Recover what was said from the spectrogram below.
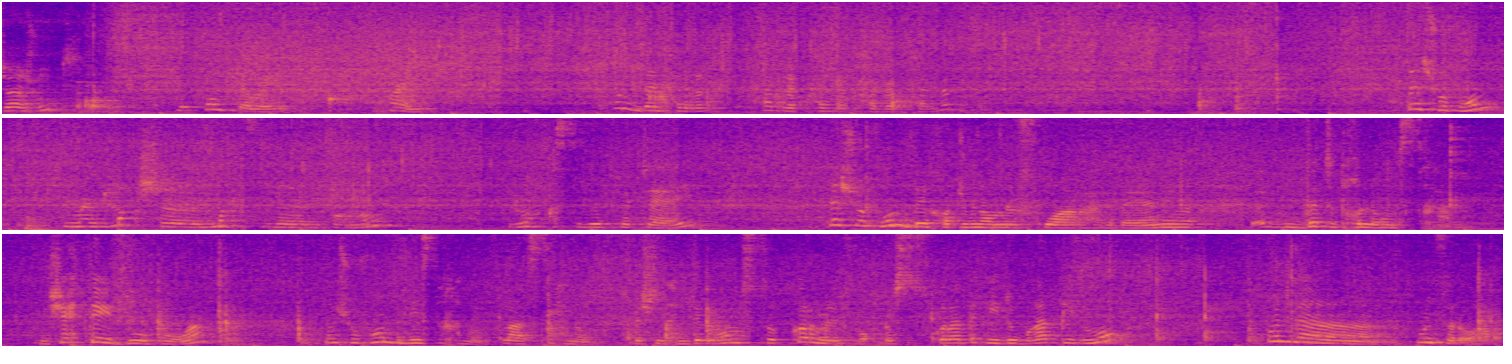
j'ajoute les pommes تاعي هاي. ونبدا نحرك. حرك حرك حرك حرك. حتى نشوفهم. ما نطلقش نقص الفرن نقص ال feu تاعي. حتى نشوفهم. بدا يخرج منهم الفوار هكذا. يعني بدأ تدخل لهم السخان. ماشي حتى يذوبوا نشوفهم بلي سخنوا. خلاص سخنوا. باش ندير لهم السكر من الفوق. باش السكر هذاك يذوب rapidement ون ونفروها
